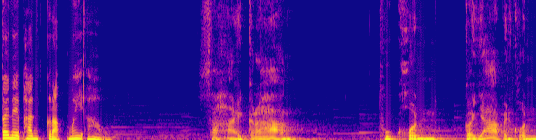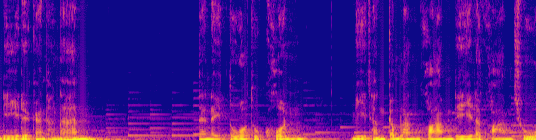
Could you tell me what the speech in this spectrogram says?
แต่นายพันกลับไม่เอา สหายกลาง ทุกคน ก็อยากเป็นคนดีด้วยกันทั้งนั้น แต่ในตัวทุกคนมีทั้งกำลังความดีและความชั่ว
